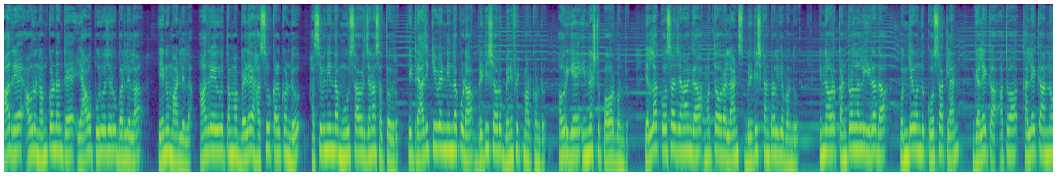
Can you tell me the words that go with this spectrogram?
ಆದರೆ ಅವರು ನಂಬ್ಕೊಂಡಂತೆ ಯಾವ ಪೂರ್ವಜರು ಬರಲಿಲ್ಲ, ಏನೂ ಮಾಡಲಿಲ್ಲ. ಆದರೆ ಇವರು ತಮ್ಮ ಬೆಳೆ ಹಸು ಕಳ್ಕೊಂಡು ಹಸುವಿನಿಂದ ಮೂರು ಸಾವಿರ ಜನ ಸತ್ತೋದ್ರು. ಈ ಟ್ರಾಜಿಕ್ ಇವೆಂಟ್ನಿಂದ ಕೂಡ ಬ್ರಿಟಿಷ್ ಅವರು ಬೆನಿಫಿಟ್ ಮಾಡಿಕೊಂಡ್ರು. ಅವರಿಗೆ ಇನ್ನಷ್ಟು ಪವರ್ ಬಂತು ಎಲ್ಲ ಕೋಸಾ ಜನಾಂಗ ಮತ್ತು ಅವರ ಲ್ಯಾಂಡ್ಸ್ ಬ್ರಿಟಿಷ್ ಕಂಟ್ರೋಲ್ಗೆ ಬಂದು. ಇನ್ನು ಅವರ ಕಂಟ್ರೋಲ್ನಲ್ಲಿ ಇರದ ಒಂದೇ ಒಂದು ಕೋಸಾ ಕ್ಲಾನ್ ಗಲೇಕ ಅಥವಾ ಕಲೇಕ ಅನ್ನೋ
